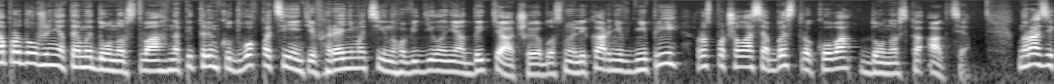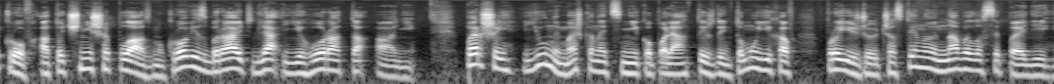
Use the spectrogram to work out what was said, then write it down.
На продовження теми донорства на підтримку двох пацієнтів реанімаційного відділення дитячої обласної лікарні в Дніпрі розпочалася безстрокова донорська акція. Наразі кров, а точніше плазму крові збирають для Єгора та Ані. Перший юний мешканець Нікополя тиждень тому їхав проїжджою частиною на велосипеді,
